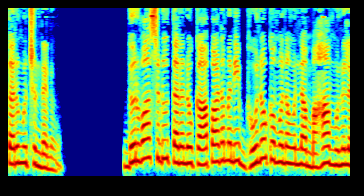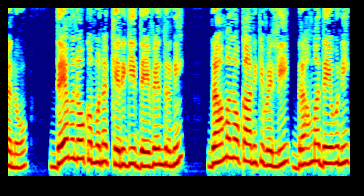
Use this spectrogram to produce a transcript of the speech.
తరుముచుండెను. దుర్వాసుడు తనను కాపాడమని భూలోకమున ఉన్న మహామునులను దేవలోకమున కెరిగి దేవేంద్రుని బ్రహ్మలోకానికి వెళ్ళి బ్రహ్మదేవుని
